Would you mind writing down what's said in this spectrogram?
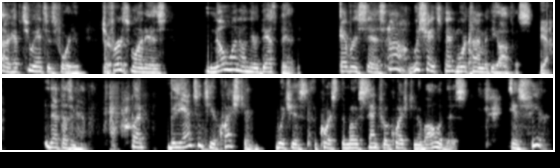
I have two answers for you. The first one is no one on their deathbed ever says, Oh, I wish I had spent more time at the office. Yeah. That doesn't happen. But the answer to your question, which is, of course, the most central question of all of this, is fear.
